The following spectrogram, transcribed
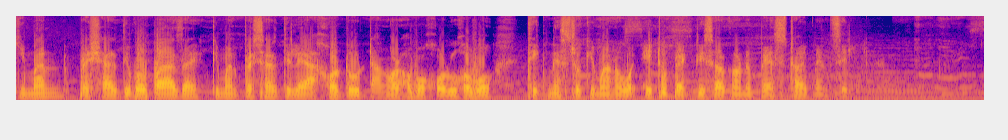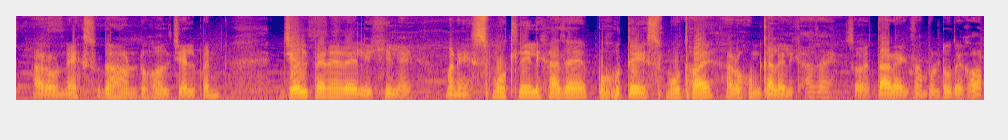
কিমান প্ৰেছাৰ দিব পৰা যায় কিমান প্ৰেছাৰ দিলে আখৰটো ডাঙৰ হ'ব সৰু হ'ব থিকনেছটো কিমান হ'ব এইটো প্ৰেক্টিছৰ কাৰণে বেষ্ট হয় পেঞ্চিল আৰু নেক্সট উদাহৰণটো হ'ল জেল পেন জেল পেনেৰে লিখিলে মানে স্মুথলি লিখা যায় বহুতেই স্মুথ হয় আৰু সোনকালে লিখা যায়। চ' তাৰ এক্সাম্পলটো দেখুৱাম।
